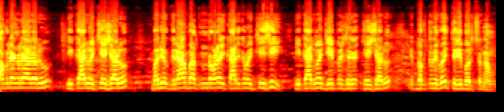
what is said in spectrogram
ఆకులంగరావు గారు ఈ కార్యక్రమం చేశారు. మరియు గ్రామ ప్రజలంతా కూడా ఈ కార్యక్రమం చేసి ఈ కార్యక్రమం చేప చేశారు. ఈ భక్తులకు తెలియపరుస్తున్నాము.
